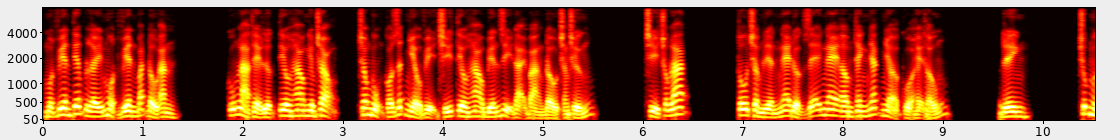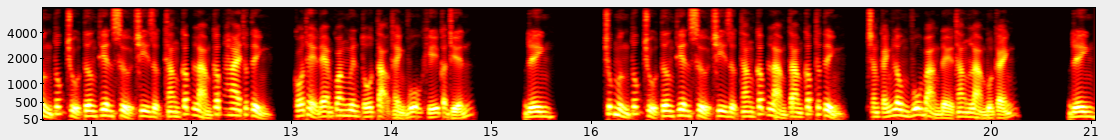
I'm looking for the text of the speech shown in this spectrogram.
một viên tiếp lấy một viên bắt đầu ăn. Cũng là thể lực tiêu hao nghiêm trọng, trong bụng có rất nhiều vị trí tiêu hao biến dị đại bảng đầu trang trứng. Chỉ chốc lát, tô trầm liền nghe được dễ nghe âm thanh nhắc nhở của hệ thống. Đinh! Chúc mừng túc chủ tương thiên sử chi dực thăng cấp làm cấp hai thức tỉnh, có thể đem quan nguyên tố tạo thành vũ khí cận chiến. Đinh! Chúc mừng túc chủ tương thiên sử chi dực thăng cấp làm tam cấp thức tỉnh, trắng cánh lông vũ bảng để thăng làm một cánh. Đinh!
